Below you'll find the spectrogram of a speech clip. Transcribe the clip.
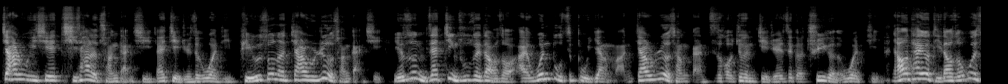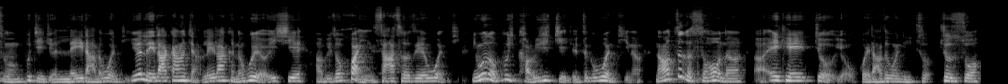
加入一些其他的传感器来解决这个问题？比如说呢，加入热传感器，也就是说你在进出隧道的时候，哎，温度是不一样的嘛。你加入热传感之后，就能解决这个 trigger 的问题。然后他又提到说，为什么不解决雷达的问题？因为雷达刚刚讲，雷达可能会有一些啊，比如说幻影刹车这些问题，你为什么不考虑去解决这个问题呢？然后这个时候呢，呃，AK 就有回答这个问题，就就是说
